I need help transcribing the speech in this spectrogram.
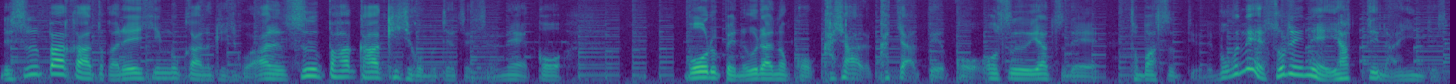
でスーパーカーとかレーシングカーの消しゴムあれスーパーカー消しゴムってやつですよね。こうボールペンの裏のこうカシャカチャってこう押すやつで飛ばすっていうね。僕ねそれねやってないんですよ。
